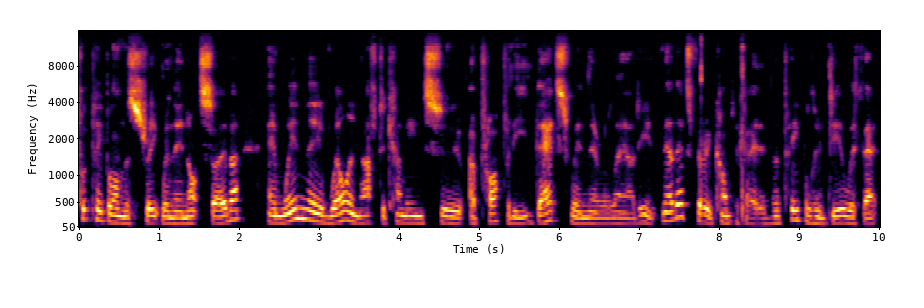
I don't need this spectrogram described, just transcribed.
put people on the street when they're not sober and when they're well enough to come into a property, that's when they're allowed in. Now, that's very complicated. The people who deal with that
